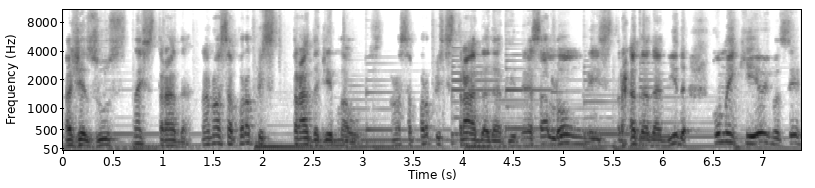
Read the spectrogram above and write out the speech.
a Jesus na estrada, na nossa própria estrada de Emaús, na nossa própria estrada da vida, essa longa estrada da vida, como é que eu e você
